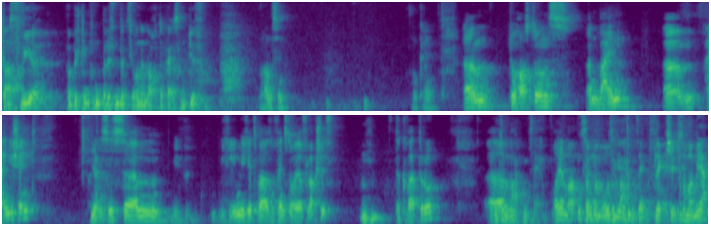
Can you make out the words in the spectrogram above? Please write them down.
Dass wir bei bestimmten Präsentationen auch dabei sein dürfen. Wahnsinn. Okay. Ähm, du hast uns einen Wein ähm, eingeschenkt. Ja. Das ist, ähm, ich, ich lege mich jetzt mal aus dem Fenster, euer Flaggschiff, mhm. der Quattro. Unser ähm, Markenzeichen. Euer Markenzeichen. Sagen wir mal unser Markenzeichen. Flagships haben wir mehr,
